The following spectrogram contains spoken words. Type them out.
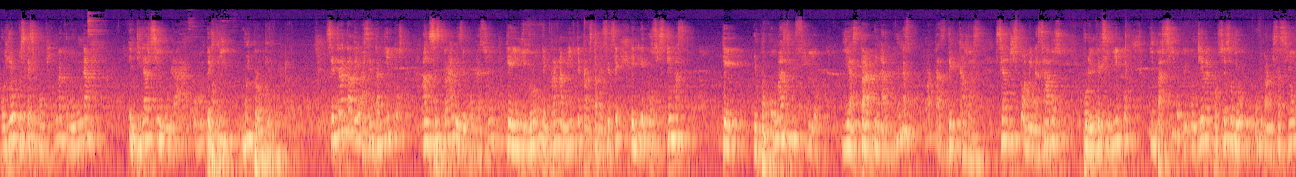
Por ello es que se configuran como una entidad singular con un perfil muy propio. Se trata de asentamientos ancestrales de población que emigró tempranamente para establecerse en ecosistemas que en poco más de un siglo y hasta en algunas cuantas décadas se han visto amenazados por el crecimiento invasivo que conlleva el proceso de urbanización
